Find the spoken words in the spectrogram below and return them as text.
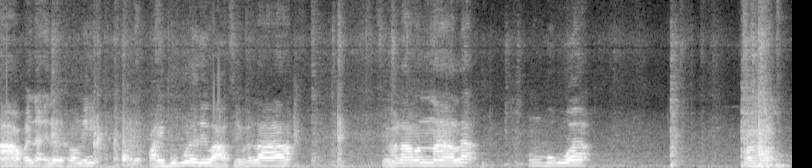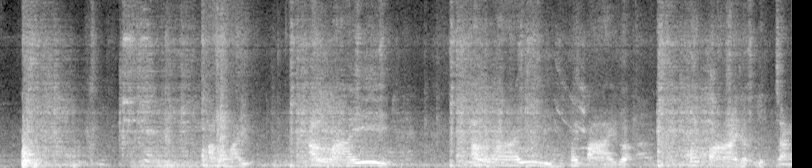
อ้าวไปไหนเลยคราวนี้เดี๋ยวไปบู๊เลยดีกว่า เสียเวลา เสียเวลามันนานล้วต้องบู๊อะอาครับอะไร อะไร อะไรไม่ตายแล้วไม่ตายแล้วอึดจัง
